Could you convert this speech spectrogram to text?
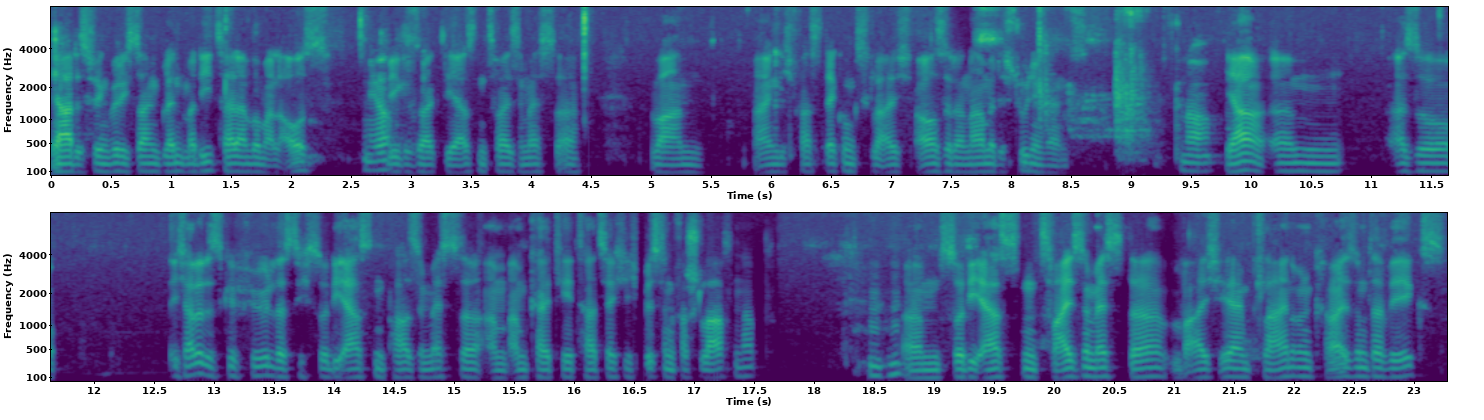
ja, deswegen würde ich sagen, blenden wir die Zeit einfach mal aus. Wie gesagt, die ersten zwei Semester waren eigentlich fast deckungsgleich, außer der Name des Studiengangs. Genau. Ja, ähm, also ich hatte das Gefühl, dass ich so die ersten paar Semester am, am KIT tatsächlich ein bisschen verschlafen habe. Mhm. Ähm, so die ersten zwei Semester war ich eher im kleineren Kreis unterwegs.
